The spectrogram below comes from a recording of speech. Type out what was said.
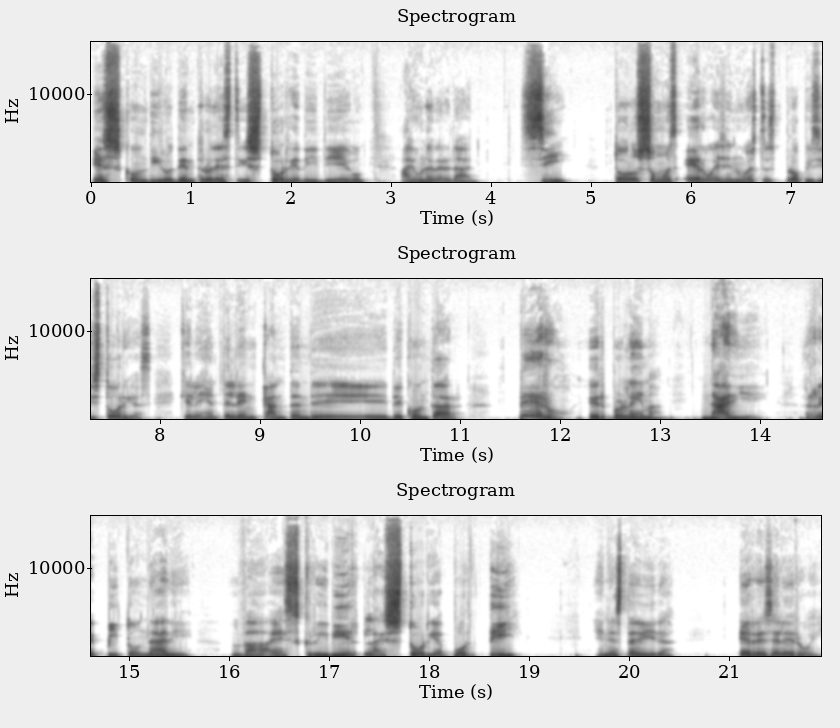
escondido dentro de esta historia de Diego hay una verdad. Sí, todos somos héroes en nuestras propias historias, que la gente le encantan de, de contar. Pero el problema, nadie, repito, nadie va a escribir la historia por ti. En esta vida, eres el héroe,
